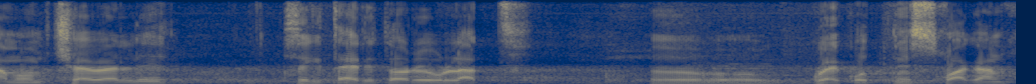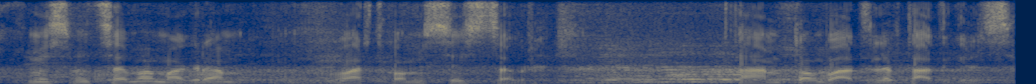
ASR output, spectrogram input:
ამომრჩეველი ისე ტერიტორიულად გვეკუთვნის სხვაგან ხმის მიცემა, მაგრამ ვართ კომისიის წევრი. ამიტომ ვაძლევთ ადგილზე.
